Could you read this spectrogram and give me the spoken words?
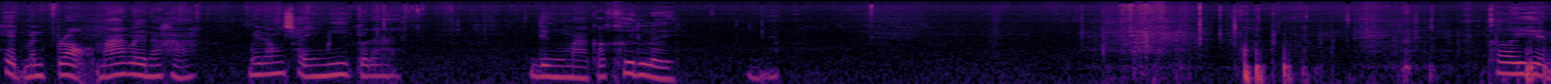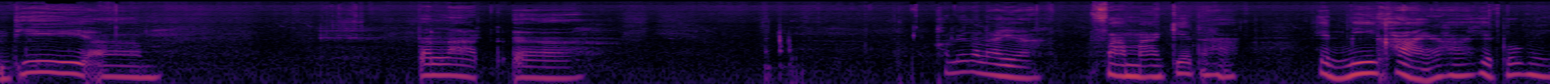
เห็ดมันเปราะมากเลยนะคะ ไม่ต้องใช้มีดก็ได้ ดึงมาก็ขึ้นเลยอย่างเงี้ย เคยเห็นที่ตลาดเอ่อเขาเรียกอะไรอะฟาร์มมาร์เก็ตนะคะ เห็นมีขายนะคะ เห็ดพวกนี้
